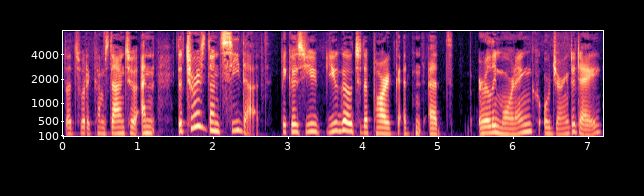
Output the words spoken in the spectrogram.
that's what it comes down to. And the tourists don't see that because you you go to the park at at early morning or during the day,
